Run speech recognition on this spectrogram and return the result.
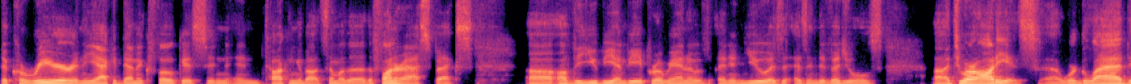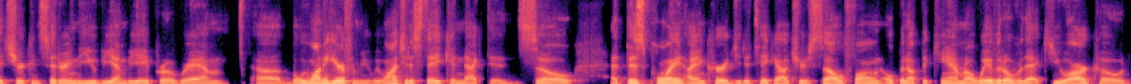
the career and the academic focus and, and talking about some of the the funner aspects uh, of the UB MBA program of and in you as, as individuals. Uh, to our audience, uh, we're glad that you're considering the UB MBA program, uh, but we want to hear from you. We want you to stay connected. So at this point, I encourage you to take out your cell phone, open up the camera, wave it over that QR code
